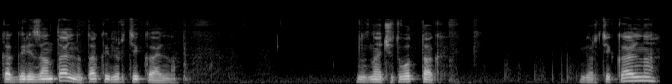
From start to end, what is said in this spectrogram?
как горизонтально, так и вертикально. Значит, вот так вертикально.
